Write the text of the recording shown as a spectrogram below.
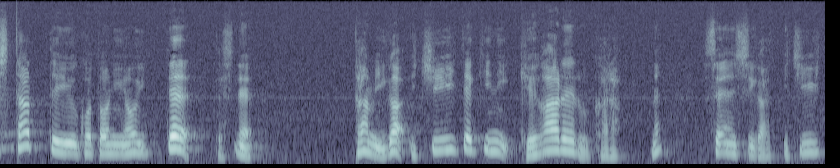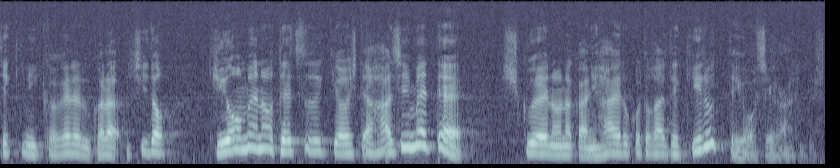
したっていうことにおいてですね民が一時的に汚れるからね戦士が一時的に汚れるから一度清めの手続きをして初めて宿営の中に入ることができるっていう教えがありまし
